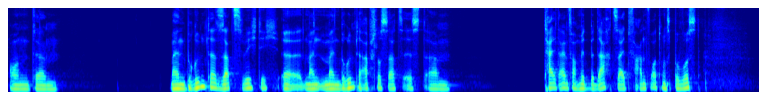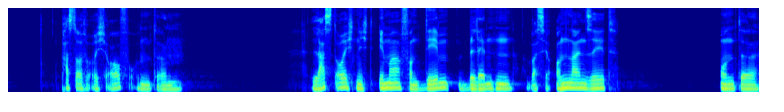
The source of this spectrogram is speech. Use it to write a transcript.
Und ähm, mein berühmter Satz wichtig, äh, mein, mein berühmter Abschlusssatz ist, ähm, teilt einfach mit Bedacht, seid verantwortungsbewusst, passt auf euch auf und ähm, lasst euch nicht immer von dem blenden, was ihr online seht. Und äh,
